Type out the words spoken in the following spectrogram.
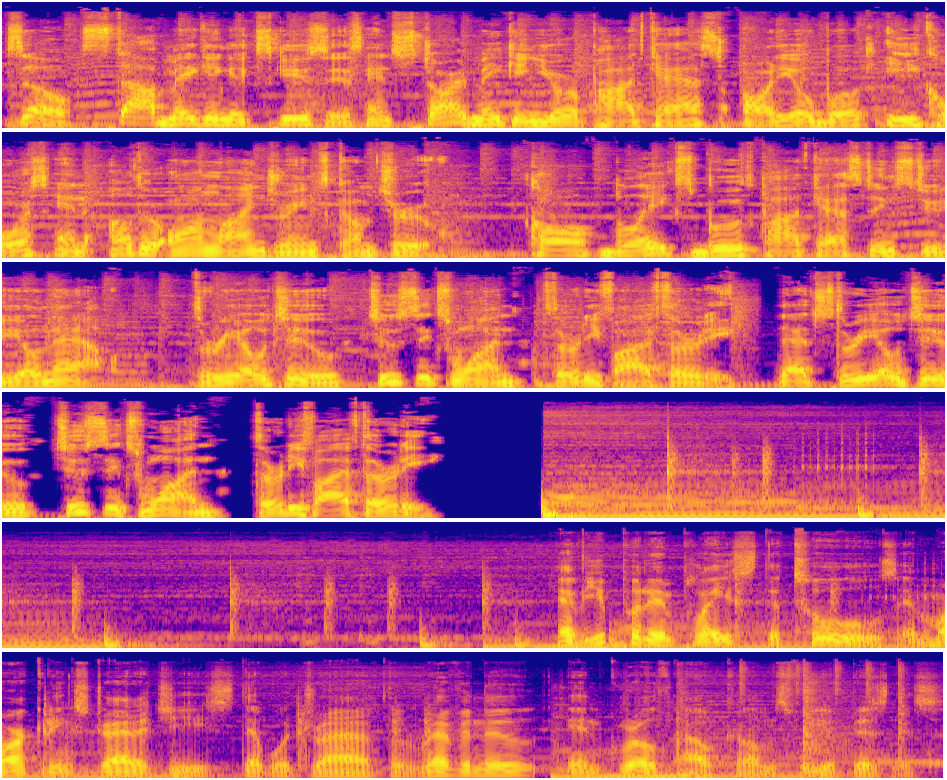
So stop making excuses and start making your podcast, audiobook, e course, and other online dreams come true. Call Blake's Booth Podcasting Studio now. 302 261 3530. That's 302 261 3530. Have you put in place the tools and marketing strategies that will drive the revenue and growth outcomes for your business?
